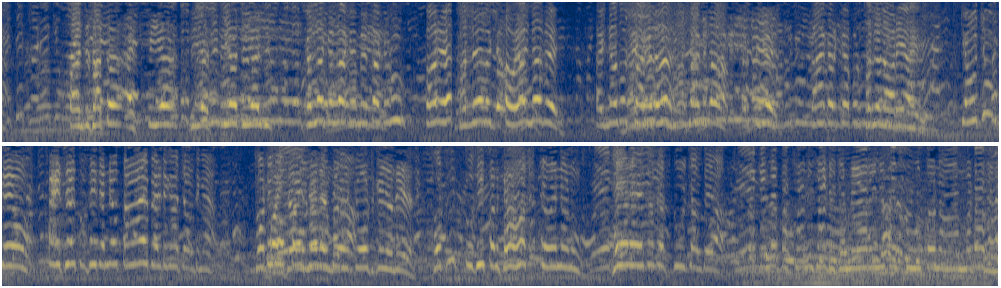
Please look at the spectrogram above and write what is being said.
ਇੱਥੇ ਖੜੇ ਕਿਉਂ ਆਏ ਪੰਜ ਸੱਤ ਐਸਪੀ ਹੈ ਡੀਐਸਪੀ ਹੈ ਡੀਆਈਜੀ ਕੱਲਾ ਕੱਲਾ ਕੇ ਮੇਤਾ ਕਰੂ ਪਰ ਇਹ ਥੱਲੇ ਲੱਗਿਆ ਹੋਇਆ ਇਹਨਾਂ ਦੇ। ਇਹਨਾਂ ਤੋਂ ਚੱਕਦਾ ਚੱਕਦਾ। ਤਾਂ ਕਰਕੇ ਆਪਾਂ ਨੂੰ ਥੱਲੇ ਲਾ ਰਿਹਾ ਇਹ। ਕਿਉਂ ਝੁਕਦੇ ਹੋ? ਪੈਸੇ ਤੁਸੀਂ ਦਿੰਦੇ ਹੋ ਤਾਂ ਇਹ ਬਿਲਡਿੰਗਾਂ ਚੱਲਦੀਆਂ। ਤੁਹਾਡੇ ਕੋਲ ਪੈਸੇ ਦਿੰਦੇ ਮਦਦ ਚੋਟ ਕੇ ਜਾਂਦੇ ਆ। ਤੁਹਾਡੀ ਤੁਸੀਂ ਤਨਖਾਹਾਂ ਦਿੰਦੇ ਹੋ ਇਹਨਾਂ ਨੂੰ। ਫਿਰ ਇਹਨਾਂ ਦੇ ਸਕੂਲ ਚੱਲਦੇ ਆ। ਇਹ ਕਹਿੰਦੇ ਬੱਸਾਂ ਦੀ ਸਾਡੀ ਜ਼ਿੰਮੇਵਾਰੀ ਨਹੀਂ ਤੇ ਸਕੂਲ ਤੋਂ ਨਾਮ ਮਿਟਾ ਦੇਣਾ।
